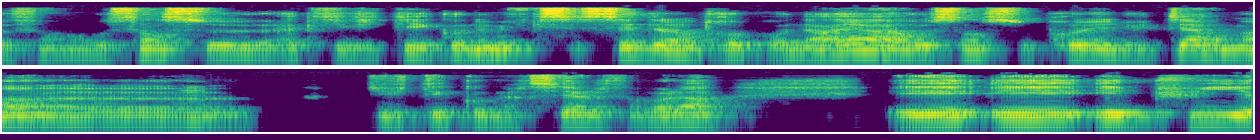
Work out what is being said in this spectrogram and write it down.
enfin, au sens activité économique. C'est de l'entrepreneuriat au sens premier du terme, hein, mmh. activité commerciale. Enfin voilà. Et, et, et puis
